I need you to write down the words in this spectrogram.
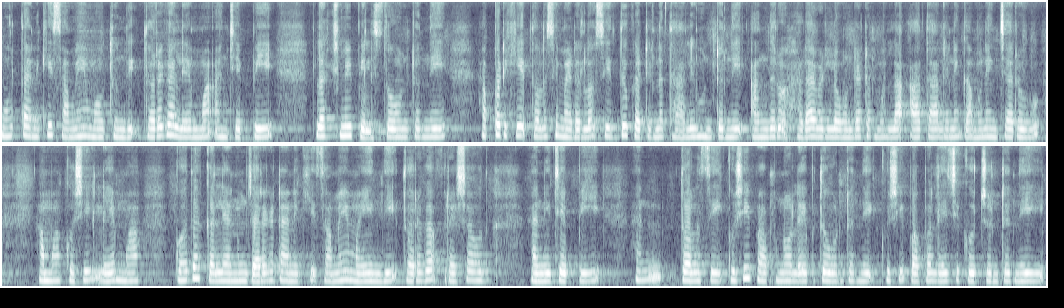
ముహూర్తానికి సమయం అవుతుంది. త్వరగా లేమ్మా అని చెప్పి లక్ష్మి పిలుస్తూ ఉంటుంది. అప్పటికే తులసి మెడలో సిద్ధు కట్టిన తాళి ఉంటుంది. అందరూ హడావిడిలో ఉండటం వల్ల ఆ తాళిని గమనించారు. అమ్మ ఖుషి లేమ్మా గోదా కళ్యాణం జరగటానికి సమయం అయింది. త్వరగా ఫ్రెష్ అవు అని చెప్పి తులసి ఖుషి పాపను లేపుతూ ఉంటుంది. ఖుషి పాప లేచి కూర్చుంటుంది.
